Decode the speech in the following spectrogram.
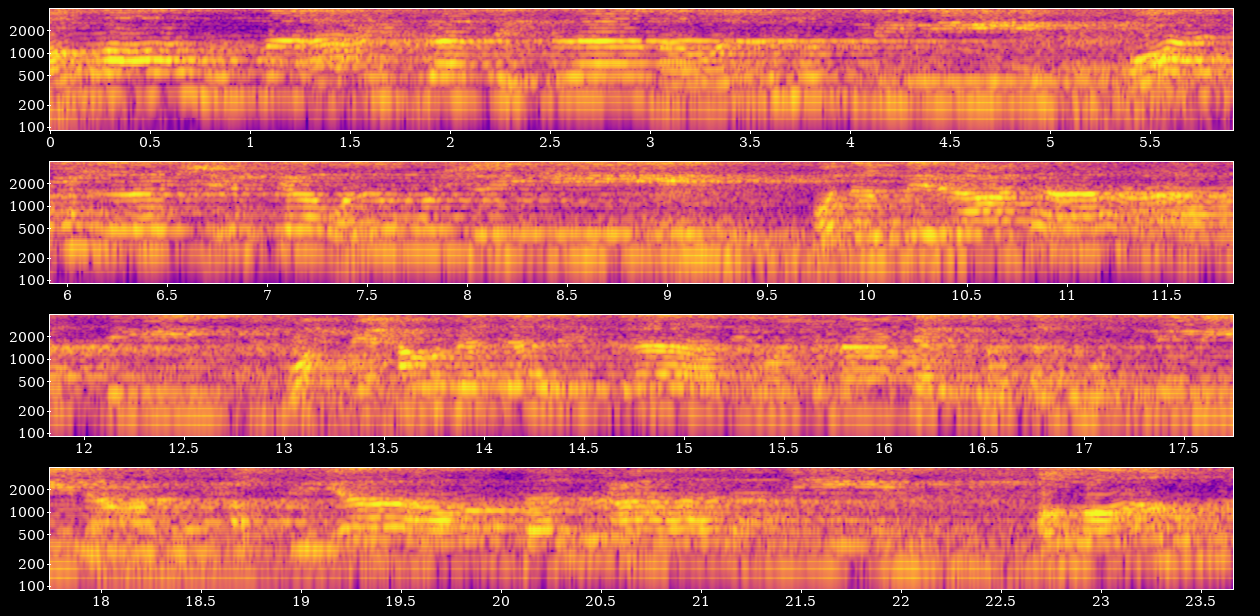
اللهم أعز الإسلام والمسلمين وأذل الشرك والمشركين ودمر أعداء الدين. واحم حوزة الإسلام واجمع كلمة المسلمين على الحق يا رب العالمين. اللهم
